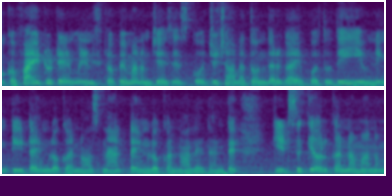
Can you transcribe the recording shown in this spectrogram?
ఒక ఫైవ్ టు టెన్ మినిట్స్ లోపే మనం చేసేసుకోవచ్చు. చాలా తొందరగా అయిపోతుంది. ఈవినింగ్ టీ టైంలో కన్నా స్నాక్ టైంలో కన్నా లేదంటే కిడ్స్కి ఎవరికన్నా మనం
